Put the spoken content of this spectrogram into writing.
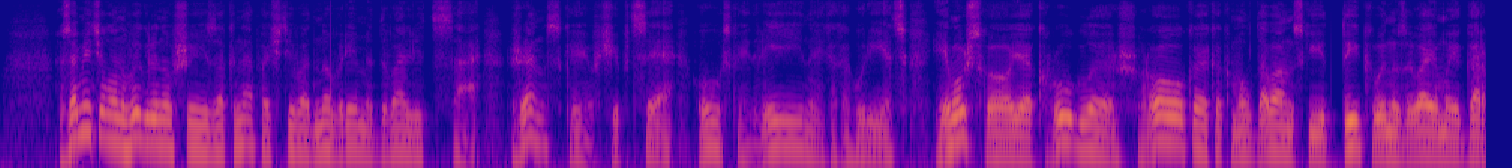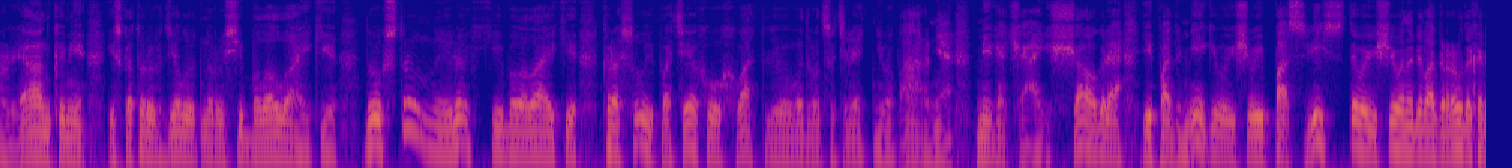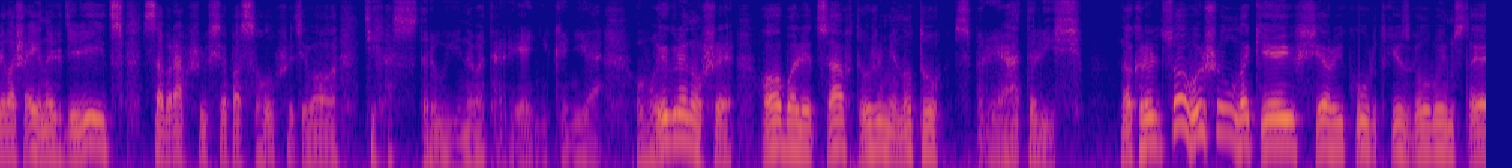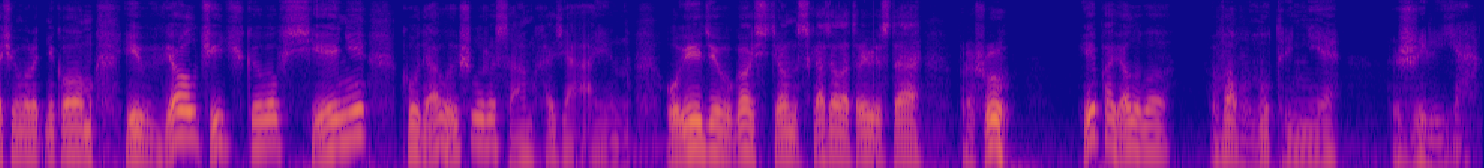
Заметил он выглянувшие из окна почти в одно время два лица. Женское в чепце, узкое, длинное, как огурец, и мужское, круглое, широкое, как молдаванские тыквы, называемые горлянками, из которых делают на Руси балалайки. Двухструнные легкие балалайки, красу и потеху ухватливого двадцатилетнего парня, мигача и щеголя, и подмигивающего, и посвистывающего на белогрудых и белошейных девиц, девиц, собравшихся послушать его тихоструйного треньканья. Выглянувши, оба лица в ту же минуту спрятались. На крыльцо вышел лакей в серой куртке с голубым стоячим воротником и ввел Чичкова в сени, куда вышел уже сам хозяин. Увидев гостя, он сказал отрывисто «Прошу» и повел его во внутреннее жилья.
